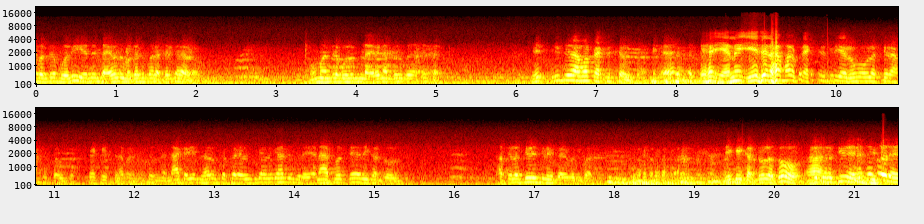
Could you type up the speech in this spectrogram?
મંત્ર બોલી અને ડ્રાઈવર મગજ પર અસર કરાવડાવો. હું મંત્ર બોલું ડ્રાઈવર ના મગજ ઉપર અસર થાય. પ્રેક્ટિસ કરવું એ- એને એ જરા અમારે પ્રેક્ટિસથી અનુભવ લખી રાખવું પડે. પ્રેક્ટિસ ના કરીએ? એના હાથમાં છે નહીં control. આ પેલો ધીરે ધીરે કરે બધી વાત. જે કઈ કંટ્રોલ હતો એ પેલો ચીડે એટલે જતો રહે.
